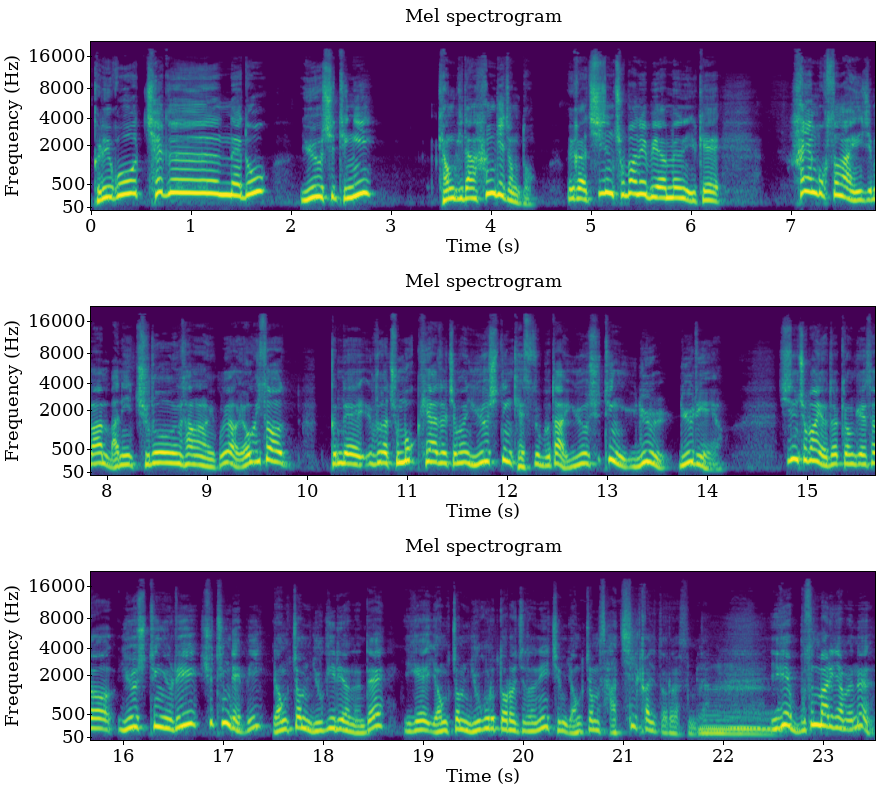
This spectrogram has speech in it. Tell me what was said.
그리고 최근에도 유효 슈팅이 경기당 한 개 정도. 그러니까 시즌 초반에 비하면 이렇게 하향 곡선은 아니지만 많이 줄어든 상황이고요. 여기서 근데 우리가 주목해야 될 점은 유효 슈팅 개수보다 유효 슈팅률 률이에요. 시즌 초반 8경기에서 유효 슈팅률이 슈팅 대비 0.61이었는데 이게 0.6으로 떨어지더니 지금 0.47까지 떨어졌습니다. 음. 이게 무슨 말이냐면은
